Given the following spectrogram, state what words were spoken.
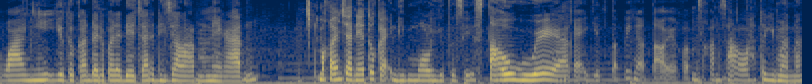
wangi gitu kan daripada dia cari di jalanan ya kan makanya carinya tuh kayak di mall gitu sih setahu gue ya kayak gitu. Tapi nggak tahu ya kalau misalkan salah atau gimana.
